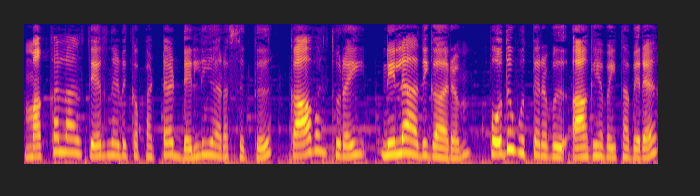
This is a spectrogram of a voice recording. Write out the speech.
மக்களால் தேர்ந்தெடுக்கப்பட்ட டெல்லி அரசுக்கு காவல்துறை நில அதிகாரம் பொது உத்தரவு ஆகியவை தவிர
